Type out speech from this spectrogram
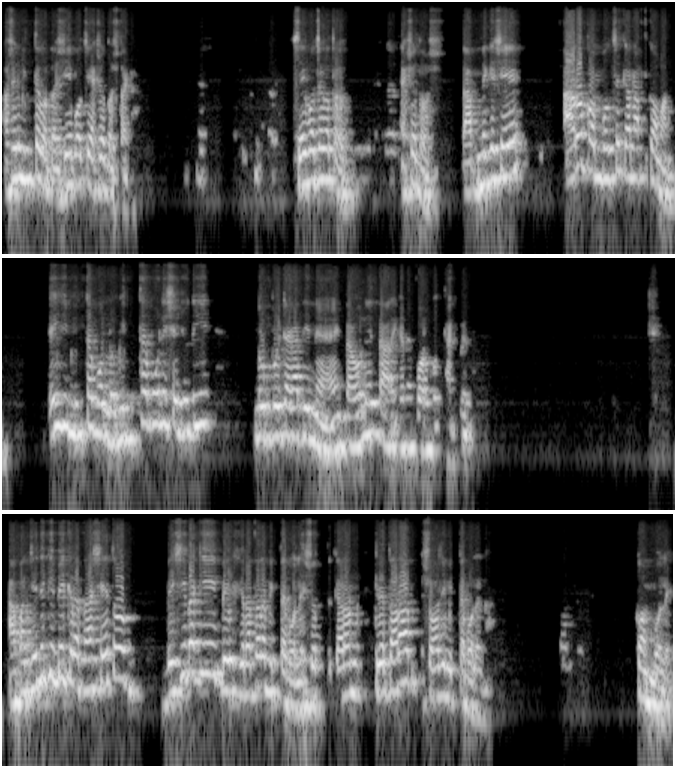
আসলে মিথ্যা কথা, সে বলছে একশো দশ টাকা। সে বলছে কত? একশো দশ। তা আপনাকে সে আরও কম বলছে, কারণ আপনি কমান। এই যে মিথ্যা বলল, মিথ্যা বলে সে যদি নব্বই টাকা দিয়ে নেয়, তাহলে তার এখানে বরকত থাকবে না। আবার যে নাকি বিক্রেতা, সে তো বেশিরভাগই বিক্রেতারা মিথ্যা বলে, সত্য, কারণ ক্রেতারা সহজে মিথ্যা বলে না। কম বলে।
